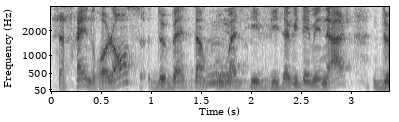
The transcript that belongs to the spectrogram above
ça serait une relance de baisse d'impôts massifs vis-à-vis des ménages, de,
